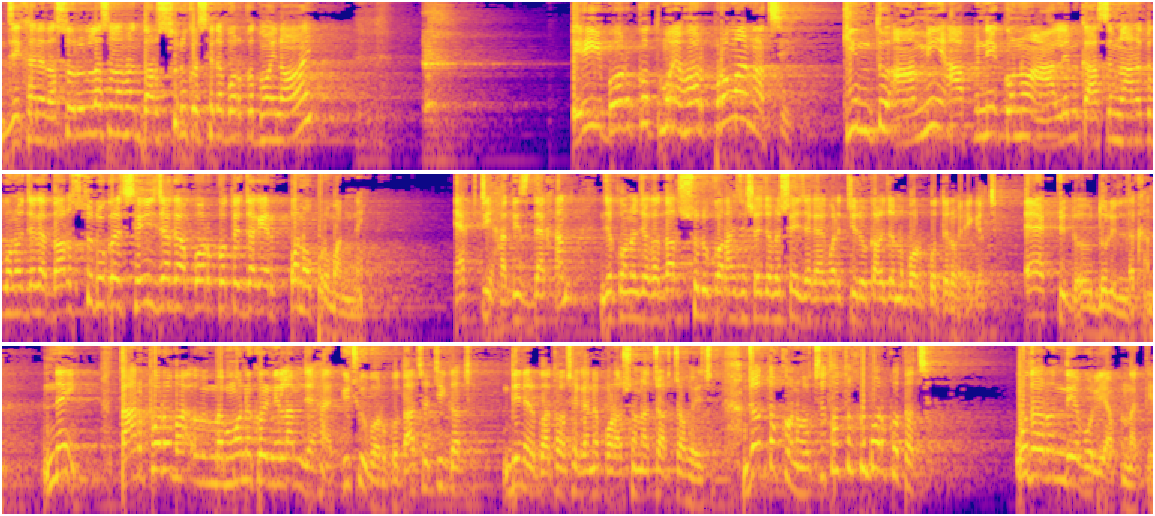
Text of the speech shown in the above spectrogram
যেখানে রাসুল্লাহ দর্শ শুরু করে, সেটা বরকতময় নয়? এই বরকতময় হওয়ার প্রমাণ আছে। কিন্তু আমি, আপনি, কোন আলেম, কাসেম না কোন জায়গায় দর্শ শুরু করে, সেই জায়গা বরকতের জায়গায় কোনো প্রমাণ নেই। একটি হাদিস দেখান যে কোন জায়গায় দর্শ শুরু করা হয়েছে, সেই জন্য সেই জায়গায় একবার চিরকালের জন্য বরকতের হয়ে গেছে। একটি দলিল দেখান। নেই। তারপরও মনে করে নিলাম যে হ্যাঁ কিছু বরকত আছে, ঠিক আছে। দিনের কথা সেখানে পড়াশোনা, চর্চা হয়েছে। যতক্ষণ হচ্ছে ততক্ষণ বরকত আছে। উদাহরণ দিয়ে বলি আপনাকে।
